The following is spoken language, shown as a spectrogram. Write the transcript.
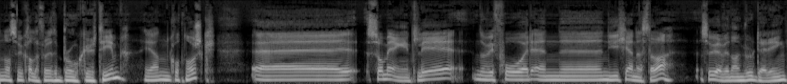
noe som vi kaller for et broker team, igjen godt norsk. Eh, som egentlig, når vi får en eh, ny tjeneste, da, så gjør vi da en vurdering,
